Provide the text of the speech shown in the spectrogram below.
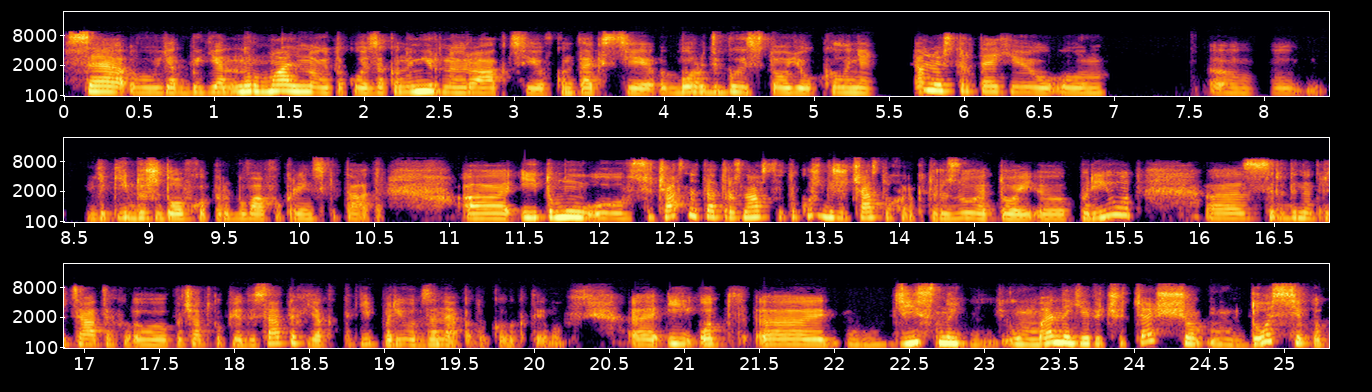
це якби є нормальною такою закономірною реакцією в контексті боротьби з тою колоніальною стратегією. Е, Який дуже довго перебував український театр, і тому сучасне театрознавство також дуже часто характеризує той е, період е, з середини 30-х, е, початку 50-х, як такий період занепаду колективу. Е, І от е, дійсно у мене є відчуття, що досі от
